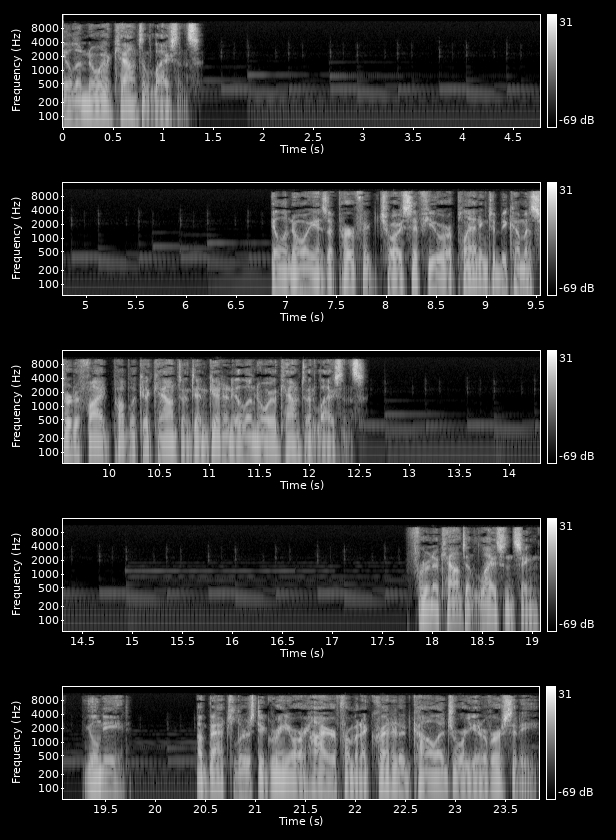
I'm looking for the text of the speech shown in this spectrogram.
Illinois Accountant License Illinois is a perfect choice if you are planning to become a certified public accountant and get an Illinois accountant license. For an accountant licensing, you'll need a bachelor's degree or higher from an accredited college or university,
